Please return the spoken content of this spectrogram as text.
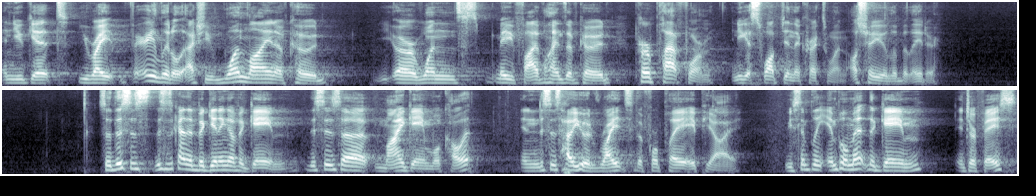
and you get you write very little, actually one line of code or one, maybe five lines of code per platform, and you get swapped in the correct one. I'll show you a little bit later. So this is, this is kind of the beginning of a game. This is a my game, we'll call it. And this is how you would write to the ForPlay API. We simply implement the game interface,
